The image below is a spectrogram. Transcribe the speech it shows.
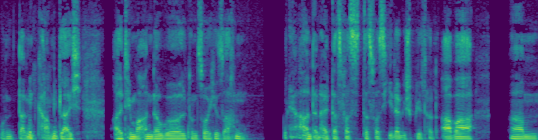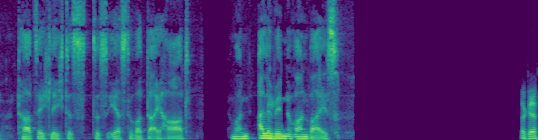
Und dann kam gleich Ultima Underworld und solche Sachen. Ja, und dann halt das, was, das, was jeder gespielt hat. Aber ähm, tatsächlich, das, das erste war Die Hard. Waren, alle mhm. Wände waren weiß. Okay.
